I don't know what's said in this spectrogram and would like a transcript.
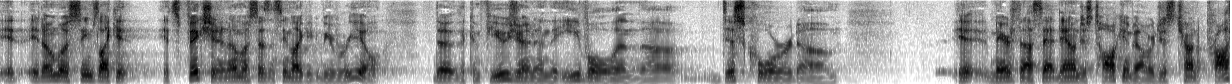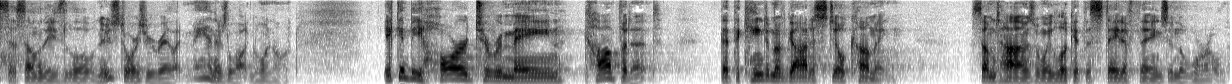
it, it almost seems like it, it's fiction. It almost doesn't seem like it can be real. The, the confusion and the evil and the discord. Um, it, Meredith and I sat down just talking about, we're just trying to process some of these little news stories we read. Like, man, there's a lot going on. It can be hard to remain confident that the kingdom of God is still coming sometimes when we look at the state of things in the world.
